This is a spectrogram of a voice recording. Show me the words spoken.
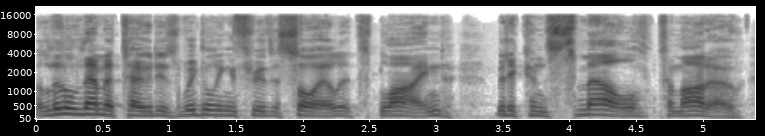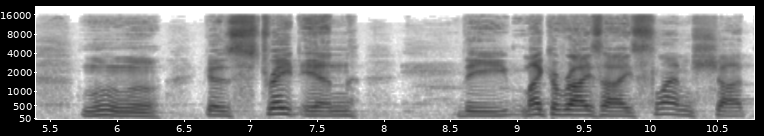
A little nematode is wiggling through the soil. It's blind, but it can smell tomato goes straight in. The mycorrhizae slam shut,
